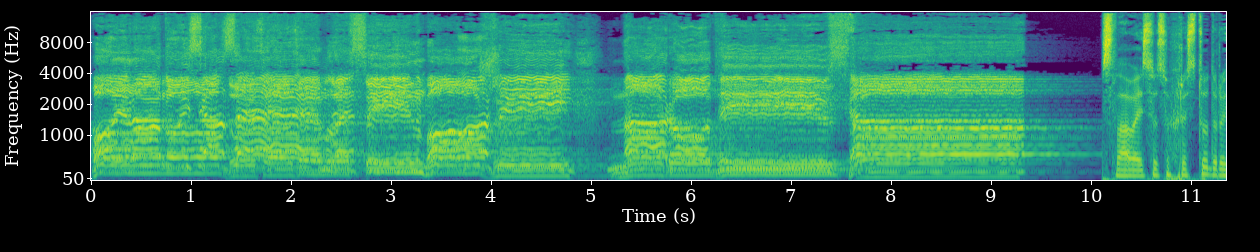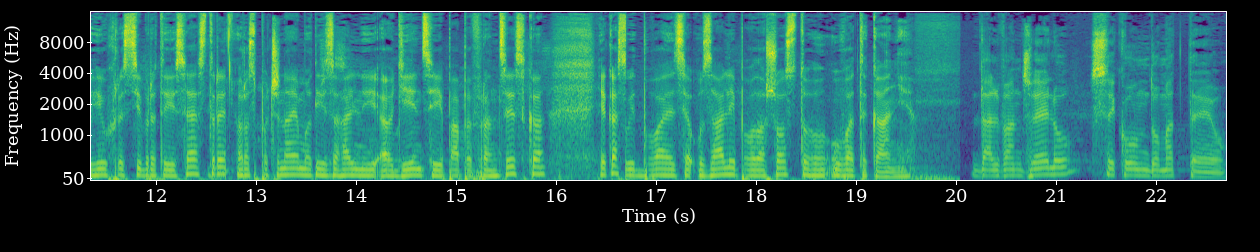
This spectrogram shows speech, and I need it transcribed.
ой, радуйся, земле, син Божий, народився. Слава Ісусу Христу, дорогі у Христі, брати і сестри. Розпочинаємо із загальної аудієнції Папи Франциска, яка відбувається у залі Павла VI у Ватикані. Dal Vangelo secondo Matteo.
